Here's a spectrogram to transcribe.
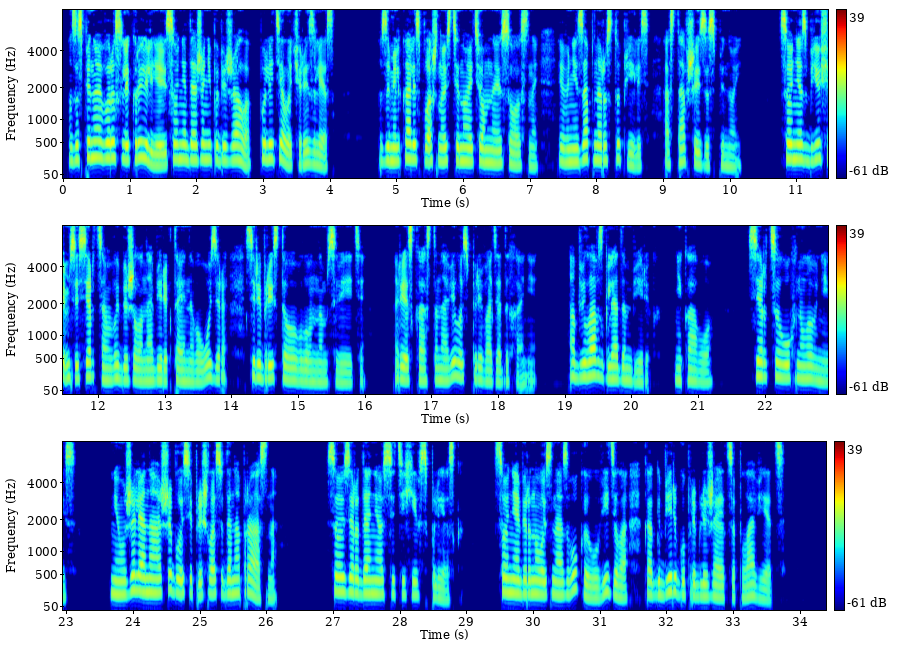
За спиной выросли крылья, и Соня даже не побежала, полетела через лес. Замелькали сплошной стеной темные сосны и внезапно расступились, оставшись за спиной. Соня с бьющимся сердцем выбежала на берег тайного озера, серебристого в лунном свете. Резко остановилась, переводя дыхание. Обвела взглядом берег. Никого. Сердце ухнуло вниз. Неужели она ошиблась и пришла сюда напрасно? С озера донесся тихий всплеск. Соня обернулась на звук и увидела, как к берегу приближается пловец.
